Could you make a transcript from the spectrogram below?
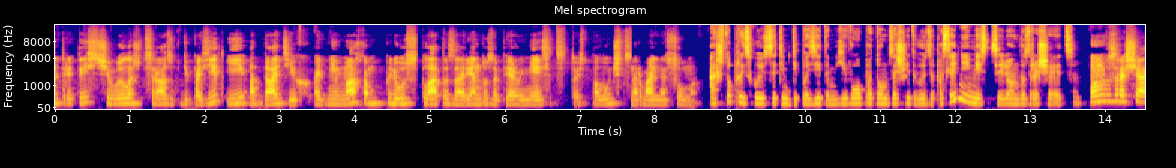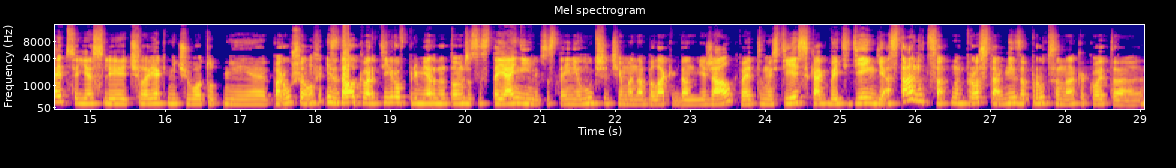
2-3 тысячи выложить сразу в депозит и отдать их одним махом, плюс плата за аренду за первый месяц. То есть получится нормальная сумма. А что происходит с этим депозитом? Его потом засчитывают за последние месяцы или он возвращается? Он возвращается, если человек ничего тут не порушил и сдал квартиру в примерно том же состоянии или в состоянии лучше, чем она была, когда он въезжал. Поэтому здесь как бы эти деньги останутся, но просто они запрутся на какой-то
